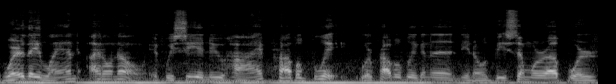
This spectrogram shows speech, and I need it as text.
Where they land, I don't know. If we see a new high, probably. We're probably going to, you know, be somewhere up where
